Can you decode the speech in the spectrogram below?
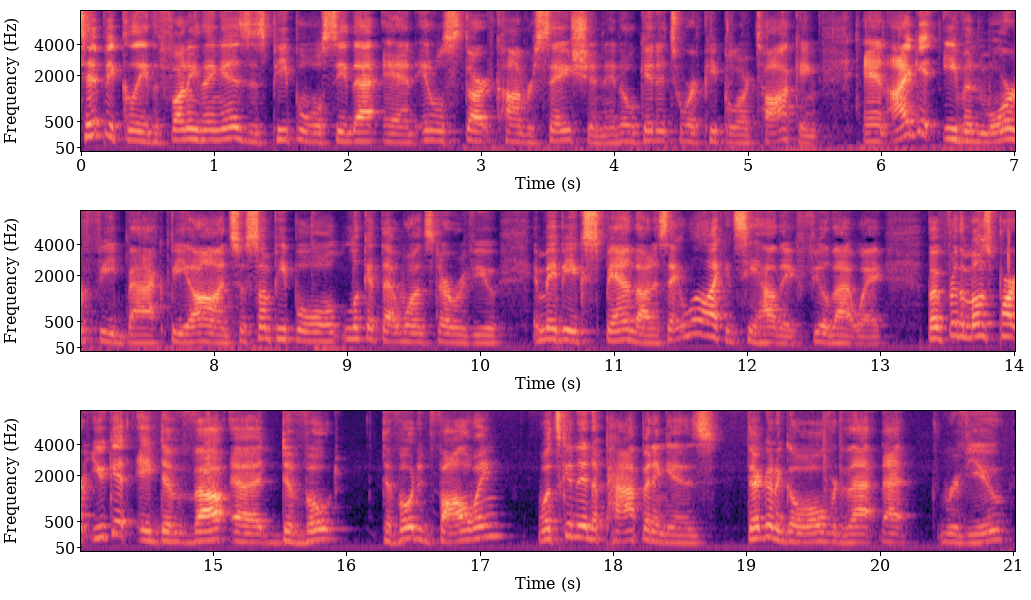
typically the funny thing is is people will see that and it'll start conversation. It'll get it to where people are talking. And i get even more feedback beyond. So some people will look at that one star review and maybe expand on it and say well i can see how they feel that way. But for the most part you get a devout uh, devote devoted following. What's going to end up happening is they're going to go over to that that review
